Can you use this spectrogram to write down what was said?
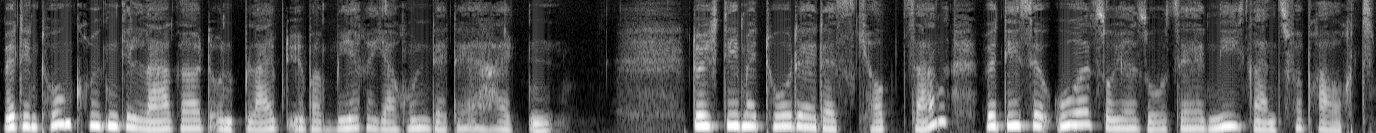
wird in Tonkrügen gelagert und bleibt über mehrere Jahrhunderte erhalten. Durch die Methode des Kyopzang wird diese Ursojasauce nie ganz verbraucht.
